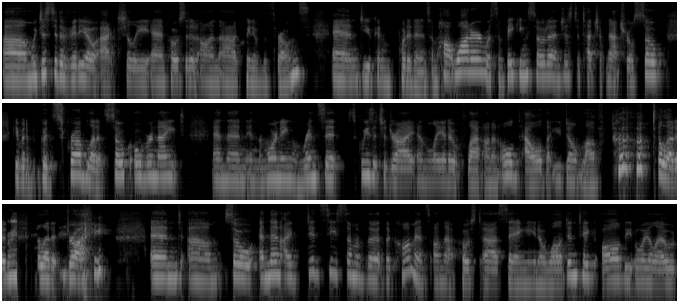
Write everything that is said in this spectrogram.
Um, we just did a video actually and posted it on uh, Queen of the Thrones. And you can put it in some hot water with some baking soda and just a touch of natural soap. Give it a good scrub, let it soak overnight. And then in the morning, rinse it, squeeze it to dry, and lay it out flat on an old towel that you don't love to let it right. to let it dry. And um, so, and then I did see some of the the comments on that post uh, saying, you know, well, it didn't take all the oil out,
